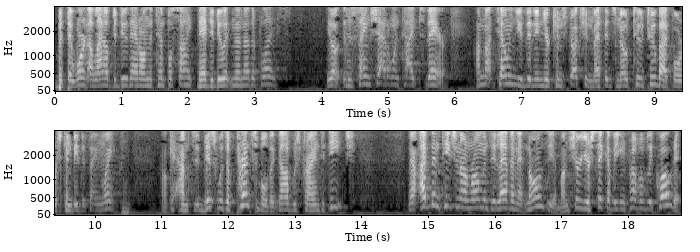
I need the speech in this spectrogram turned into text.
But they weren't allowed to do that on the temple site. They had to do it in another place. You know, the same shadowing types there. I'm not telling you that in your construction methods, no two two by fours can be the same length. Okay, I'm, this was a principle that God was trying to teach. Now, I've been teaching on Romans 11 at nauseum. I'm sure you're sick of it. You can probably quote it.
